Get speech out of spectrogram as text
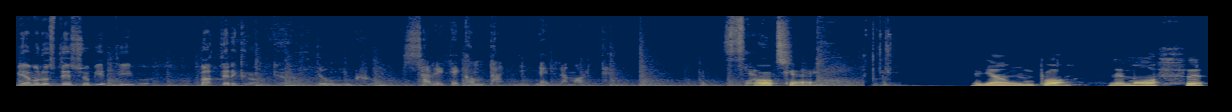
Abbiamo lo stesso obiettivo, battere Cronica. Dunque, sarete compagni nella morte. Ok. Vediamo un po' le mosse.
